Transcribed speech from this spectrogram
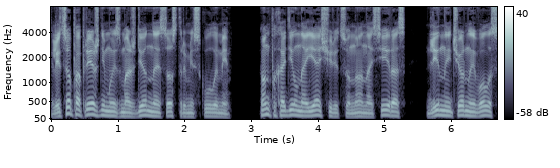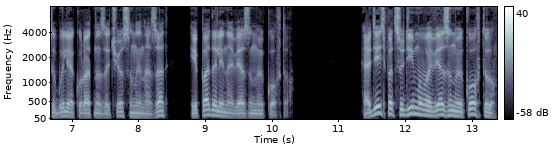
Лицо по-прежнему изможденное с острыми скулами. Он походил на ящерицу, но на сей раз длинные черные волосы были аккуратно зачесаны назад и падали на вязаную кофту. Одеть подсудимого вязаную кофту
